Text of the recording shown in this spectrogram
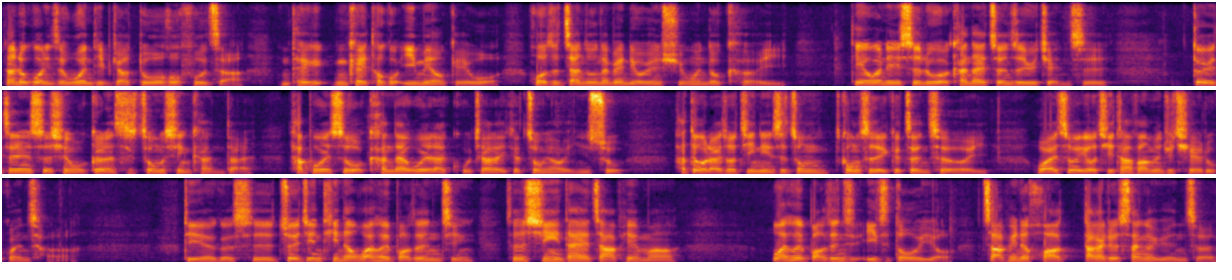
那如果你的问题比较多或复杂，你可以你可以透过 email 给我，或者是赞助那边留言询问都可以。第二个问题是如何看待增资与减资？对于这件事情，我个人是中性看待，它不会是我看待未来股价的一个重要因素。它对我来说仅仅是中公司的一个政策而已，我还是会由其他方面去切入观察啦。第二个是最近听到外汇保证金，这是新一代的诈骗吗？外汇保证金一直都有，诈骗的话大概就三个原则：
